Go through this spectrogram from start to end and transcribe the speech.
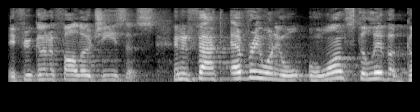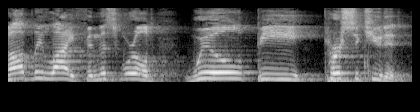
if you're going to follow Jesus. And in fact, everyone who wants to live a godly life in this world will be persecuted.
